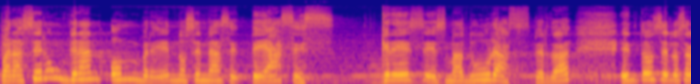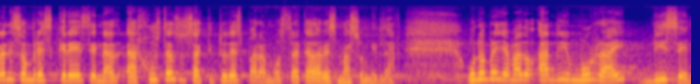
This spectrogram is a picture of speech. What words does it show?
Para ser un gran hombre no se nace, te haces, creces, maduras, ¿verdad? Entonces los grandes hombres crecen, ajustan sus actitudes para mostrar cada vez más humildad. Un hombre llamado Andrew Murray dice,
